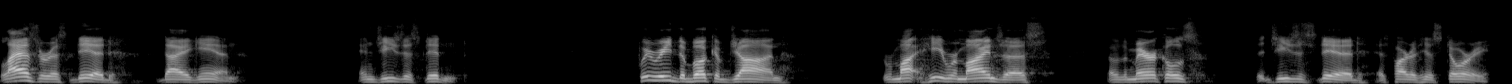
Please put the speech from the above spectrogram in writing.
Lazarus did die again, and Jesus didn't. If we read the book of John, he reminds us of the miracles that Jesus did as part of his story.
